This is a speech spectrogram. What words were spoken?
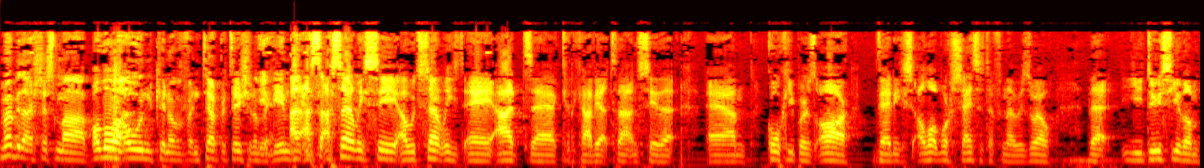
Maybe that's just my, Although my I- own kind of interpretation of Yeah. the game. I, I, I certainly say I would certainly uh, add uh, kind of caveat to that and say that um, goalkeepers are very a lot more sensitive now as well. That you do see them.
